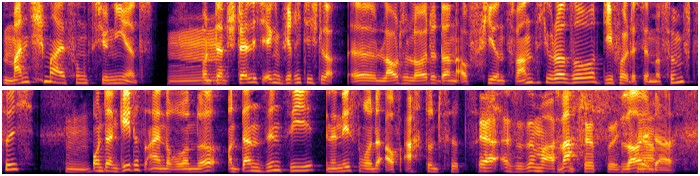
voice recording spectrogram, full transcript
manchmal funktioniert. Mhm. Und dann stelle ich irgendwie richtig lau äh, laute Leute dann auf 24 oder so. Default ist ja immer 50. Mhm. Und dann geht es eine Runde und dann sind sie in der nächsten Runde auf 48. ja, es ist immer Was 48. soll ja. das?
